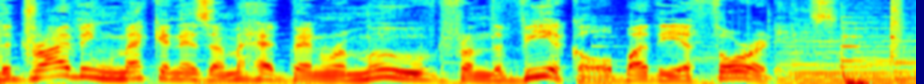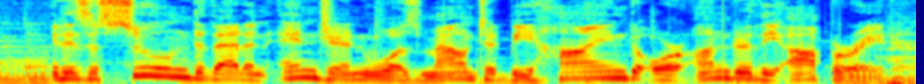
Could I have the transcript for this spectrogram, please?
The driving mechanism had been removed from the vehicle by the authorities. It is assumed that an engine was mounted behind or under the operator.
